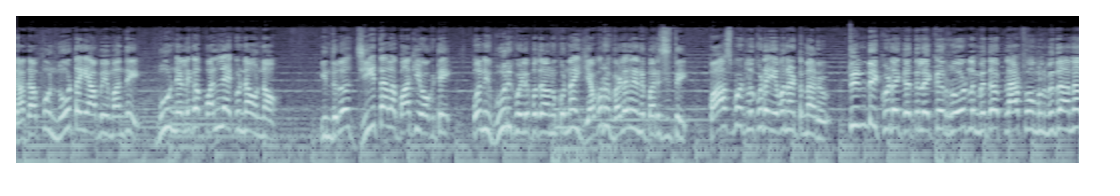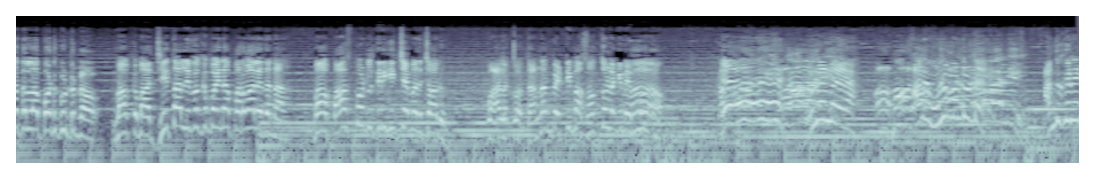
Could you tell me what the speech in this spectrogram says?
దాదాపు నూట యాభై మంది మూడు నెలలుగా పని లేకుండా ఉన్నాం. ఇందులో జీతాల బాకీ ఒకటి. కొన్ని ఊరికి వెళ్ళిపోదాం అనుకున్నా ఎవరు వెళ్ళలేని పరిస్థితి. పాస్పోర్ట్లు కూడా ఇవ్వనంటున్నారు. తిండి కూడా గతి లేక రోడ్ల మీద ప్లాట్ఫామ్ల మీద అనాథల్లా పడుకుంటున్నాం. మాకు మా జీతాలు ఇవ్వకపోయినా పర్వాలేదన్నా. మా పాస్పోర్ట్లు తిరిగి ఇచ్చేమని చాలు. వాళ్ళకు దండం పెట్టి మా సొంతలకి మేము. అందుకని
